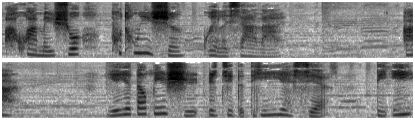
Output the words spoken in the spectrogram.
二话没说，扑通一声跪了下来。二，爷爷当兵时日记的第一页写：第一。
